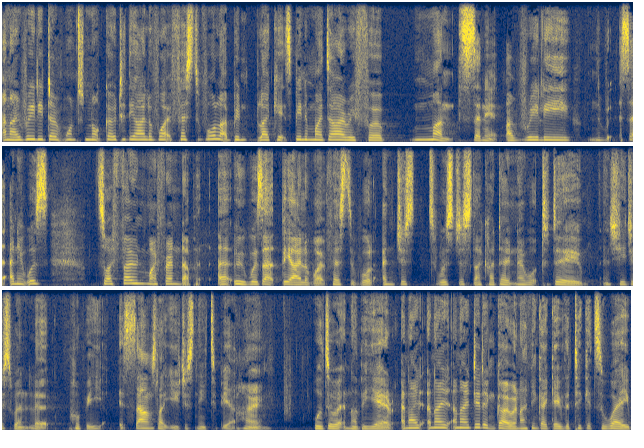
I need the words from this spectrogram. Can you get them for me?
and I really don't want to not go to the Isle of Wight festival. I've been like it's been in my diary for months, and it I've really and it was. So I phoned my friend up uh, who was at the Isle of Wight festival and just was just like I don't know what to do, and she just went, "Look, Poppy, it sounds like you just need to be at home." We'll do it another year. And I and I and I didn't go, and I think I gave the tickets away.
